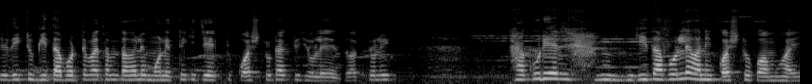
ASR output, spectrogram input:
যদি একটু গীতা পড়তে পারতাম, তাহলে মনের থেকে যে একটু কষ্টটা একটু চলে যেত। অ্যাকচুয়ালি ঠাকুরের গীতা পড়লে অনেক কষ্ট কম হয়।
